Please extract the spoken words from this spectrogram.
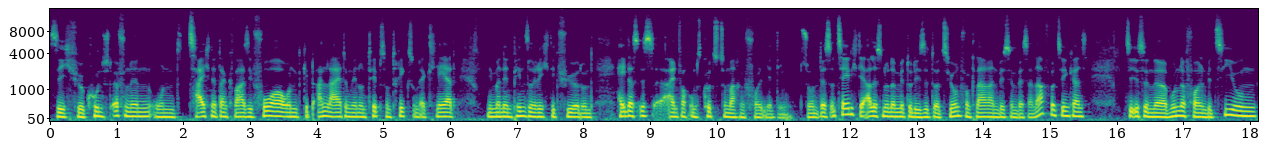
sich für Kunst öffnen und zeichnet dann quasi vor und gibt Anleitungen und Tipps und Tricks und erklärt, wie man den Pinsel richtig führt. Und hey, das ist einfach, um es kurz zu machen, voll ihr Ding. So, und das erzähle ich dir alles nur, damit du die Situation von Clara ein bisschen besser nachvollziehen kannst. Sie ist in einer wundervollen Beziehung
